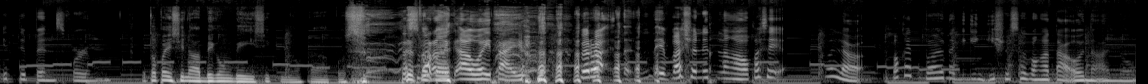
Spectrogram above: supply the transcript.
It depends for me. Ito pa yung sinabi kong basic, no? Tapos, Tapos parang pa- nag-away tayo. Pero hindi, passionate lang ako kasi wala. Bakit ba nagiging issue sa mga tao na ano,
